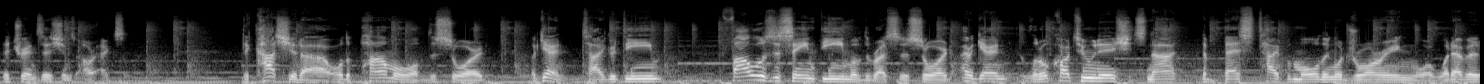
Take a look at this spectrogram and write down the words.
the transitions are excellent. The Kashira, or the pommel of the sword, again, tiger theme, follows the same theme of the rest of the sword. Again, a little cartoonish. It's not the best type of molding or drawing or whatever,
